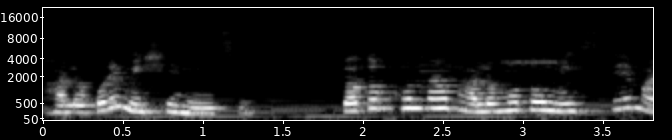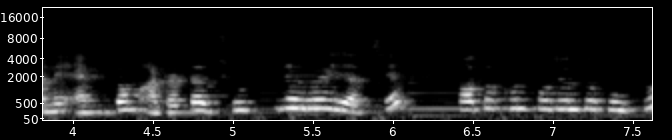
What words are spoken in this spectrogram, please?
ভালো করে মিশিয়ে নিয়েছি। যতক্ষণ না ভালো মতো মিশছে মানে একদম আটাটা ঝুরঝুরে হয়ে যাচ্ছে, ততক্ষণ পর্যন্ত কিন্তু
